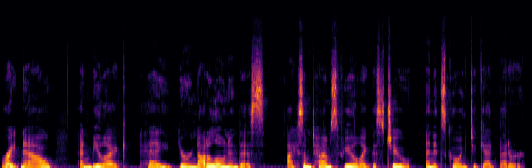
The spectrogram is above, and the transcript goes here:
right now and be like, hey, you're not alone in this. I sometimes feel like this too, and it's going to get better.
